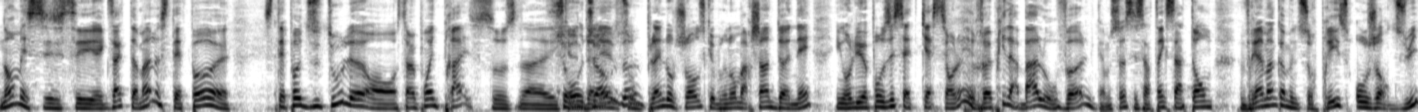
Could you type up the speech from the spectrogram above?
Non, mais c'est c'est exactement, là, c'était pas... euh, C'était pas du tout là. on- C'était un point de presse sur, dans- Sur que autre donnait- chose, sur là? plein d'autres choses que Bruno Marchand donnait. Et on lui a posé cette question-là. Il a repris la balle au vol. Comme ça, c'est certain que ça tombe vraiment comme une surprise aujourd'hui.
